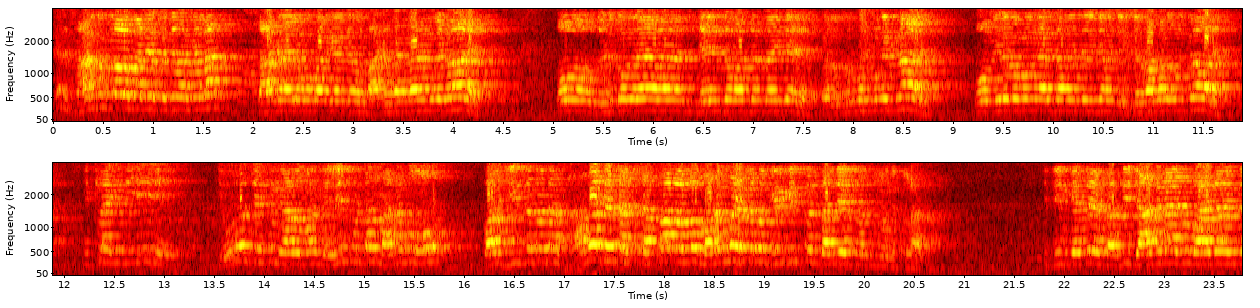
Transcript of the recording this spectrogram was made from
కానీ శ్రామిక కులాల పండుగకి వచ్చే వరకల్లా సాగరాయలమ్మ పండుగ అయితే సాగర సంక్రాంతి రావాలి ఓ దొడ్డుకొమ్మ జయంతో వర్ధంతో అయితే కుటుంబం రావాలి ఓ వీరగొమ్మ గారికి సంబంధించిన విషయం అయితే విశ్వరాబాల రావాలి ఇట్లా ఇది ఎవరో చేసింది కాదు మనం తెలియకుండా మనము వాళ్ళు గీసినటువంటి సామాజిక చట్టాలలో మనం కూడా ఎక్కడో గిరిగించుకొని బంద్ ఇట్లా మిత్రులారా. దీనికైతే ప్రతి జాతి నాయకులు బాధ్యత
